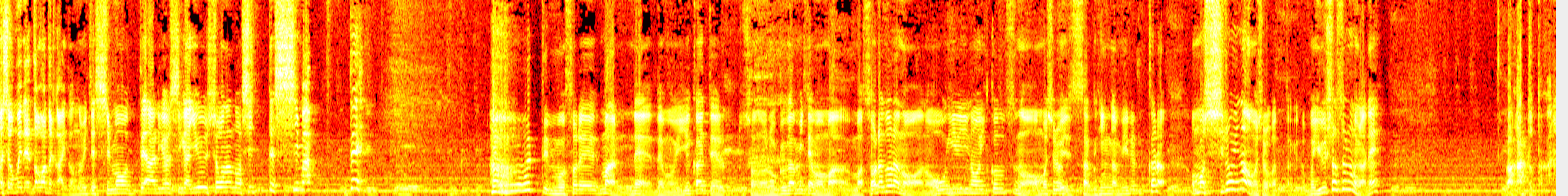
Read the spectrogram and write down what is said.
吉おめでとうって書いたのを見てしまって有吉が優勝なのを知ってしまってはあってもうそれまあねでも家帰ってその録画見てもまあ、まあ、それぞれのあの大喜利の一個ずつの面白い作品が見れるから面白いのは面白かったけど、まあ、優勝するのがね分かっとったから。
